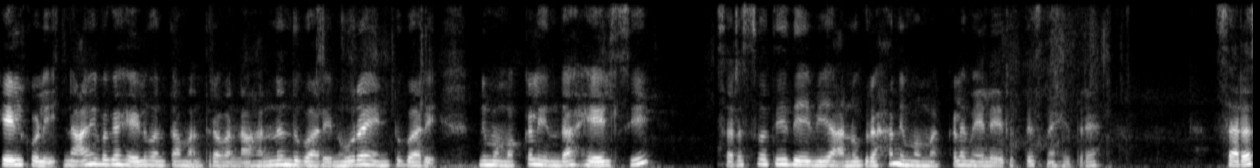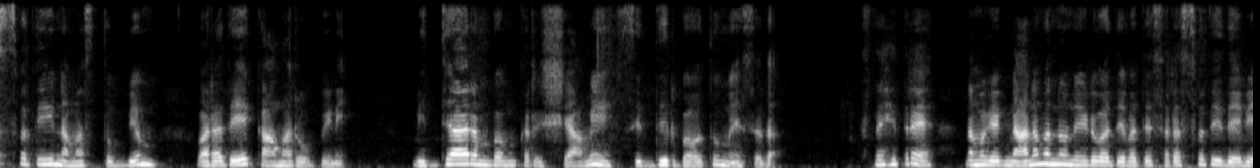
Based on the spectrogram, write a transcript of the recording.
ಹೇಳ್ಕೊಳ್ಳಿ. ನಾನಿವಾಗ ಹೇಳುವಂಥ ಮಂತ್ರವನ್ನು ಹನ್ನೊಂದು ಬಾರಿ, ನೂರ ಎಂಟು ಬಾರಿ ನಿಮ್ಮ ಮಕ್ಕಳಿಂದ ಹೇಳಿಸಿ, ಸರಸ್ವತಿ ದೇವಿಯ ಅನುಗ್ರಹ ನಿಮ್ಮ ಮಕ್ಕಳ ಮೇಲೆ ಇರುತ್ತೆ ಸ್ನೇಹಿತರೆ. ಸರಸ್ವತಿ ನಮಸ್ತುಭ್ಯಂ ವರದೇ ಕಾಮರೂಪಿಣಿ. ವಿದ್ಯಾರಂಭಂ ಕರಿಷ್ಯಾಮಿ ಸಿದ್ಧಿರ್ಭವತು ಮೇಸದ. ಸ್ನೇಹಿತರೆ, ನಮಗೆ ಜ್ಞಾನವನ್ನು ನೀಡುವ ದೇವತೆ ಸರಸ್ವತಿ ದೇವಿ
